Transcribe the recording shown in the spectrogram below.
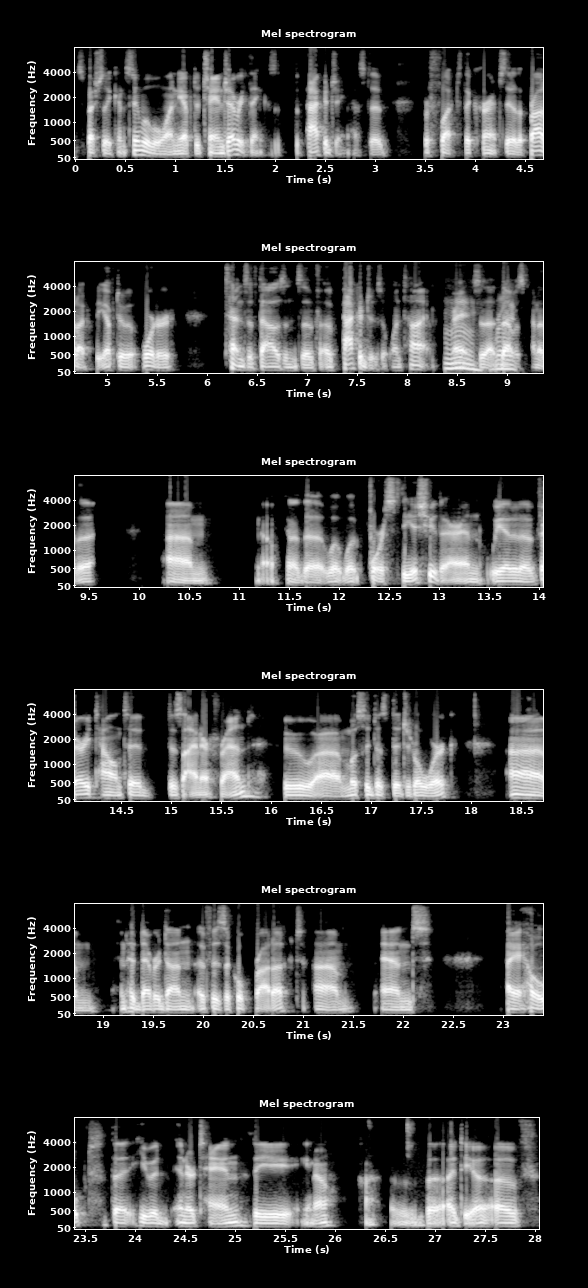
especially a consumable one you have to change everything because the packaging has to reflect the current state of the product but you have to order tens of thousands of, of packages at one time right Mm, so that, right. that was kind of the um, you know, kind of the what, what forced the issue there. And we had a very talented designer friend who uh, mostly does digital work um, and had never done a physical product. Um, and I hoped that he would entertain the, you know, the idea of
